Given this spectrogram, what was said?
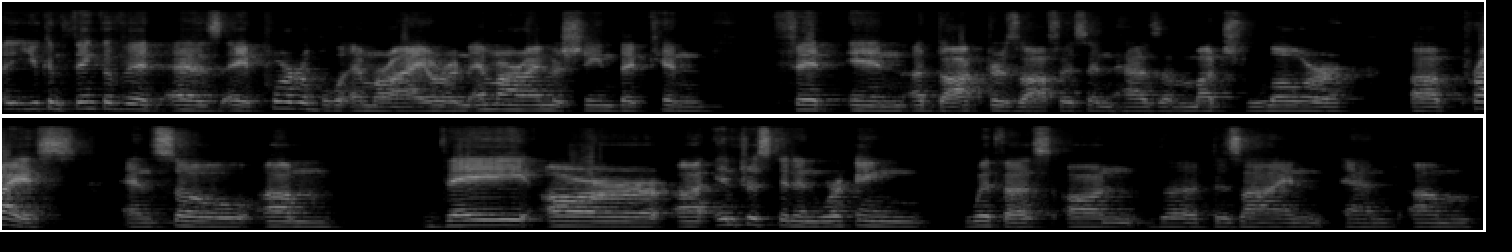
you can think of it as a portable MRI or an MRI machine that can fit in a doctor's office and has a much lower uh, price. And so um, they are uh, interested in working with us on the design and um,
